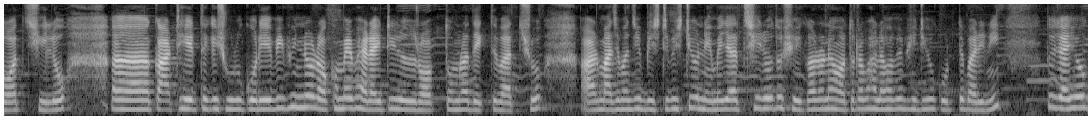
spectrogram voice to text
রথ ছিল। কাঠের থেকে শুরু করে বিভিন্ন রকমের ভ্যারাইটির রথ তোমরা দেখতে পাচ্ছ। আর মাঝে মাঝে বৃষ্টি বৃষ্টিও নেমে যাচ্ছিল। তো সেই কারণে অতটা ভালোভাবে ভিডিও করতে পারিনি। তো যাই হোক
